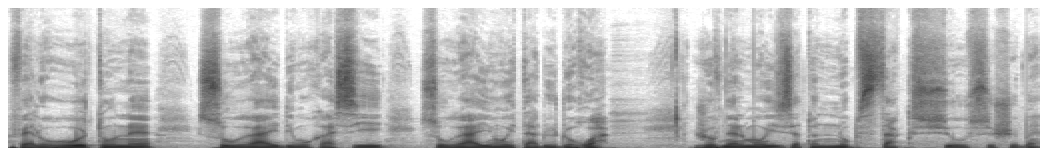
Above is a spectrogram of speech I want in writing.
faire le retourner sous rail démocratie, sous rail un état de droit. Jovenel Moïse, c'est un obstacle sur ce chemin.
